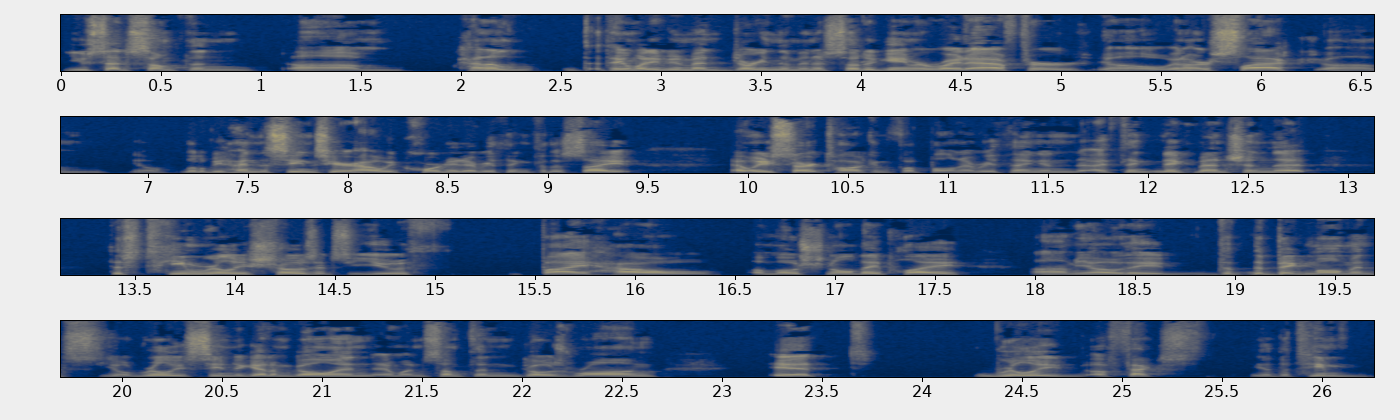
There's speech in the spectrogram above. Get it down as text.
You said something um, kind of. I think it might even been during the Minnesota game or right after. You know, in our Slack, um, you know, a little behind the scenes here, how we coordinate everything for the site, and we start talking football and everything. And I think Nick mentioned that this team really shows its youth by how emotional they play. Um, you know, they the, the big moments, you know, really seem to get them going, and when something goes wrong, it really affects you know the team.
